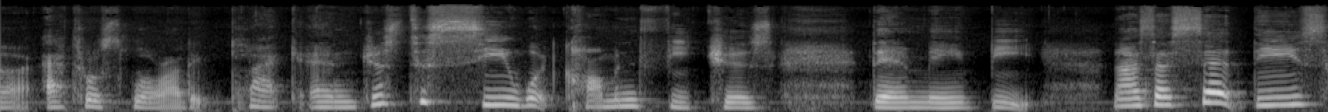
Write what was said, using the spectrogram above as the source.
uh, atherosclerotic plaque and just to see what common features there may be. Now, as I said, these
